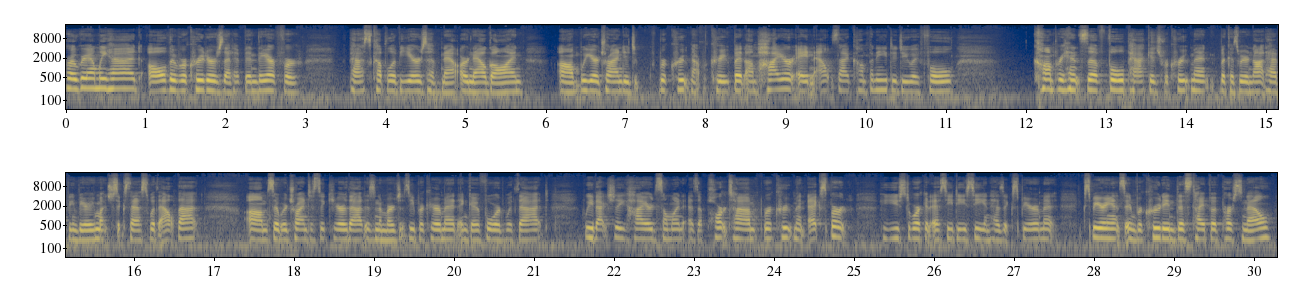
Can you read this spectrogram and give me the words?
program we had. All the recruiters that have been there for the past couple of years have now are now gone. Um, we are trying to recruit, not recruit, but um, hire an outside company to do a full, comprehensive, full package recruitment because we are not having very much success without that. Um, so we're trying to secure that as an emergency procurement and go forward with that. We've actually hired someone as a part-time recruitment expert who used to work at SCDC and has experiment, experience in recruiting this type of personnel.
